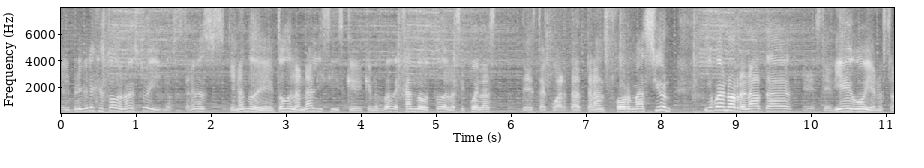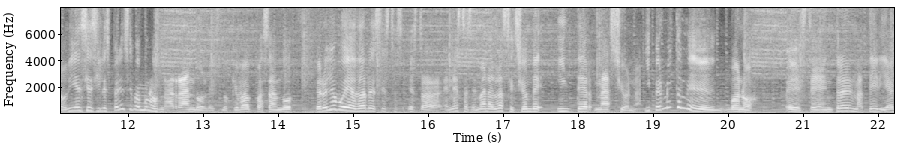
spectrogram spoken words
El privilegio es todo nuestro y nos estaremos llenando de todo el análisis que, que nos va dejando todas las secuelas de esta cuarta transformación. Y bueno, Renata, este, Diego y a nuestra audiencia, si les parece, vámonos narrándoles lo que va pasando. Pero yo voy a darles esta, esta, en esta semana la sección de internacional. Y permítanme, bueno, este, entrar en materia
